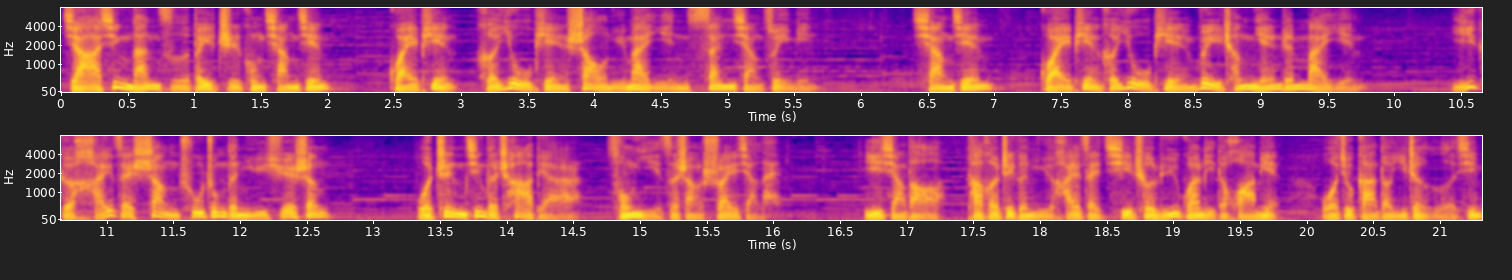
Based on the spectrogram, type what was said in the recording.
贾姓男子被指控强奸、拐骗和诱骗少女卖淫三项罪名。强奸、拐骗和诱骗未成年人卖淫，一个还在上初中的女学生。我震惊的差点儿从椅子上摔下来。一想到他和这个女孩在汽车旅馆里的画面，我就感到一阵恶心。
